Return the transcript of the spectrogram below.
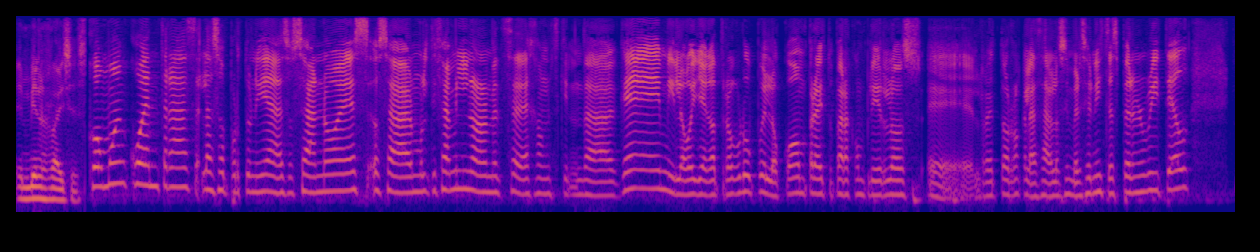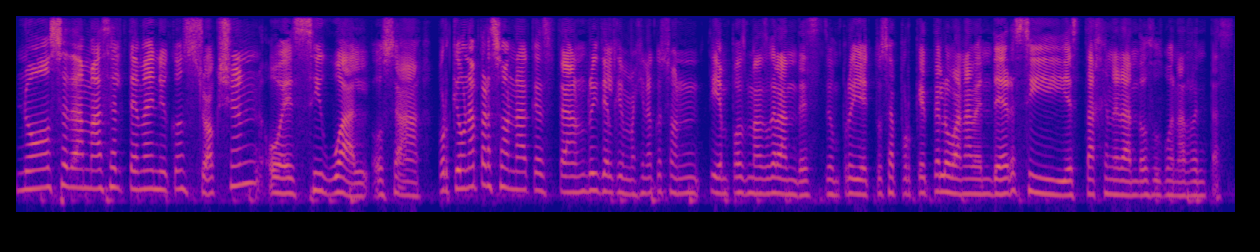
en bienes raíces. ¿Cómo encuentras las oportunidades? O sea, no es, o sea, el multifamily normalmente se deja un skin in the game y luego llega otro grupo y lo compra y tú para cumplir los, eh, el retorno que le das a los inversionistas. Pero en retail, ¿no se da más el tema de new construction o es igual? O sea, porque una persona que está en retail, que me imagino que son tiempos más grandes de un proyecto, o sea, ¿por qué te lo van a vender si está generando sus buenas rentas?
